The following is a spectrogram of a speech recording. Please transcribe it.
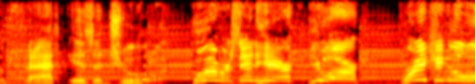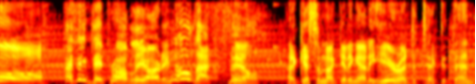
Now that is a jewel. Whoever's in here, you are breaking the law. I think they probably already know that, Phil. I guess I'm not getting out of here undetected then.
